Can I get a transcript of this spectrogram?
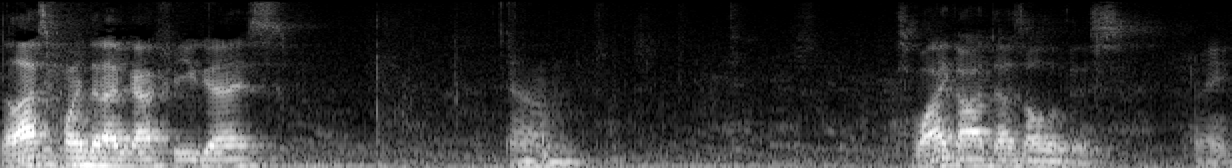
The last point that I've got for you guys um, is why God does all of this, right?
